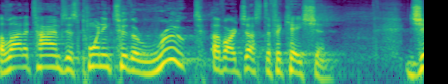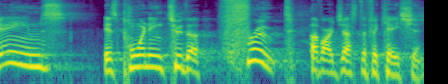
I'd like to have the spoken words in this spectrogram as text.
a lot of times is pointing to the root of our justification. James is pointing to the fruit of our justification.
